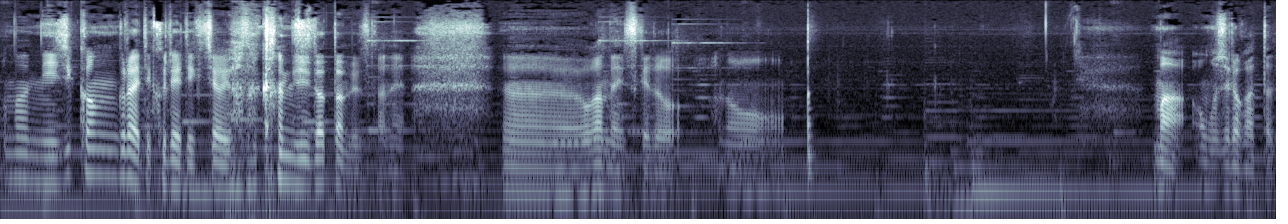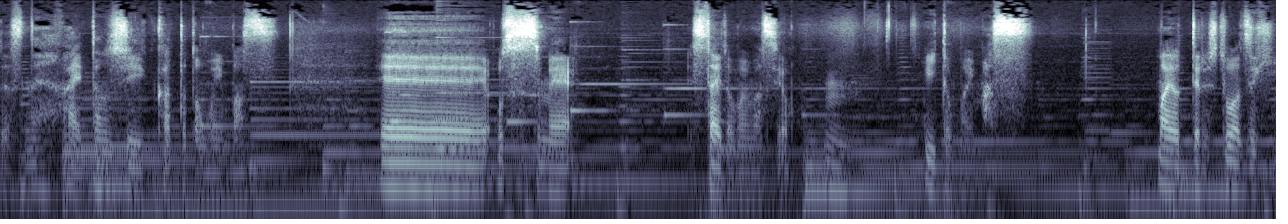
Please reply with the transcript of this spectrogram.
こんな2時間ぐらいでクリアできちゃうような感じだったんですかね。うーん、わかんないですけど、あのー、まあ、面白かったですね。はい、楽しかったと思います。えー、おすすめしたいと思いますよ。うん。いいと思います。迷ってる人はぜひ、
